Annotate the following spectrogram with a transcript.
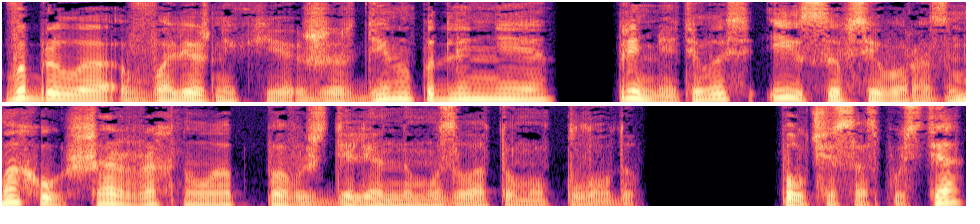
Выбрала в валежнике жердину подлиннее, приметилась и со всего размаху шарахнула по вожделенному золотому плоду. Полчаса спустя,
